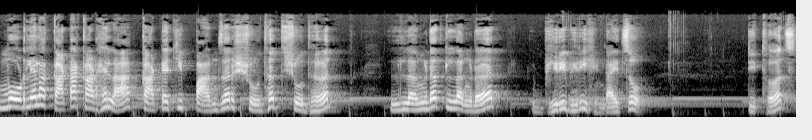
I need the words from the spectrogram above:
मोडलेला काटा काढायला काट्याची पांजर शोधत शोधत लंगडत लंगडत भिरी भिरी हिंडायचो. तिथंच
